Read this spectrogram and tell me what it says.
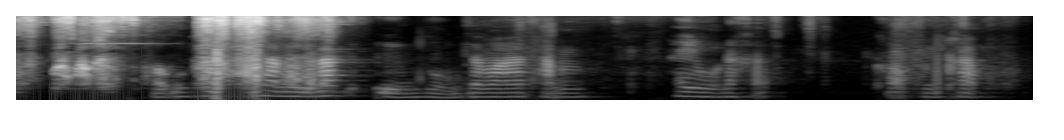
ขอบคุณครับถ้ามีบั๊กอื่นผมจะมาทำให้ดูนะครับ ขอบคุณครับ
